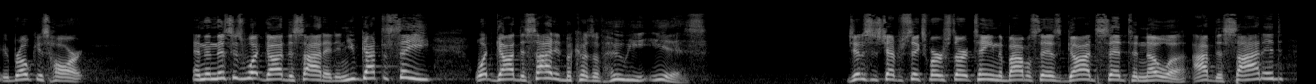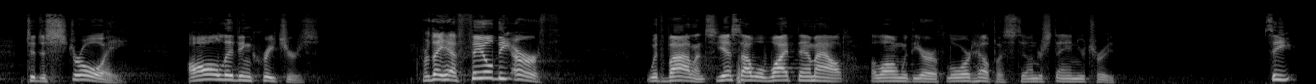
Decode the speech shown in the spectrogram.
It broke his heart. And then this is what God decided. And you've got to see what God decided because of who he is. Genesis chapter 6, verse 13, the Bible says, God said to Noah, I've decided to destroy all living creatures, for they have filled the earth with violence. Yes, I will wipe them out along with the earth. Lord, help us to understand your truth. See,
